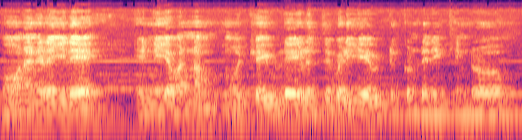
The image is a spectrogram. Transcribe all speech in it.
மோன நிலையிலே எண்ணிய வண்ணம் மூச்சை உள்ளே இழுத்து வெளியே விட்டுக் கொண்டிருக்கின்றோம்.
